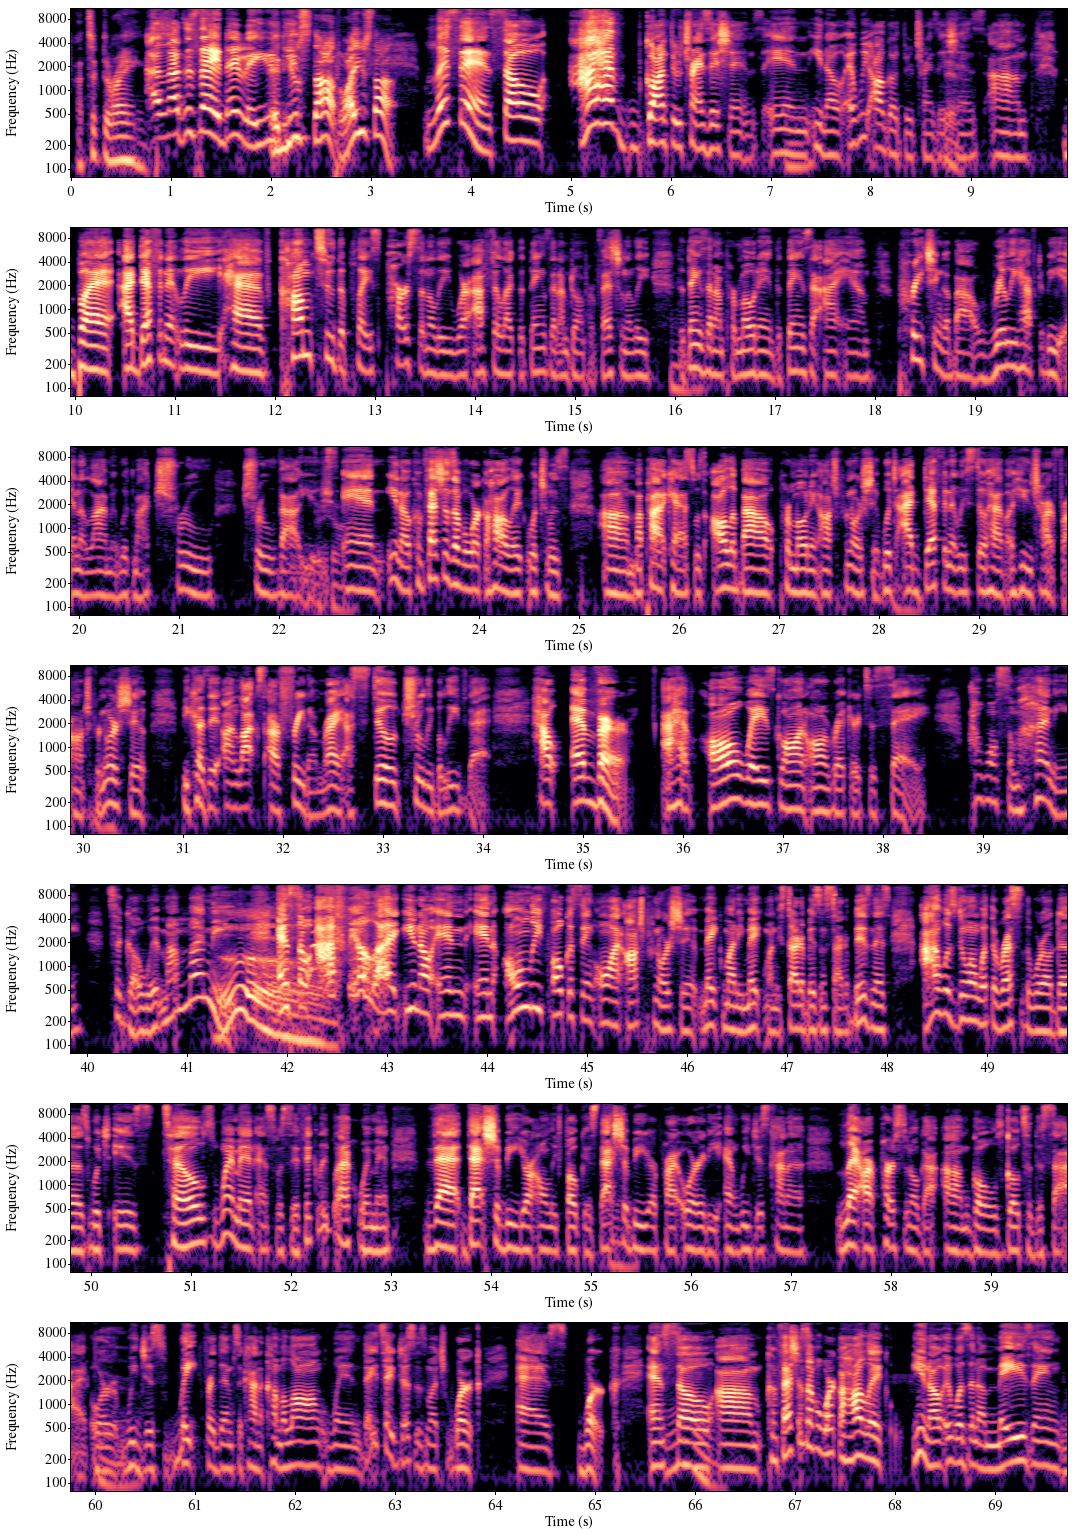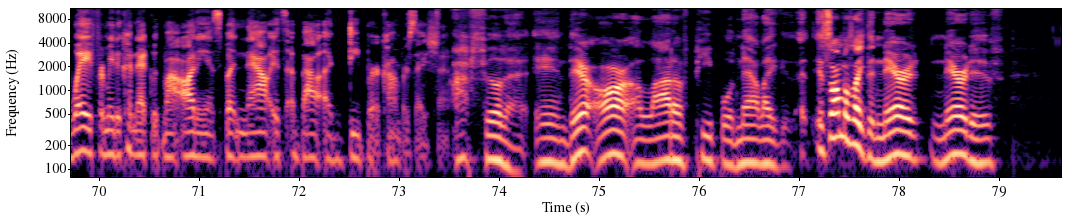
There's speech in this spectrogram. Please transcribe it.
I took the reins, I was about to say, David, you, and you stopped. Why you stopped? Listen, so I have gone through transitions and, you know, and we all go through transitions. Um, but I definitely have come to the place personally where I feel like the things that I'm doing professionally, the things that I'm promoting, the things that I am preaching about really have to be in alignment with my true, true values. And, you know, Confessions of a Workaholic, which was um, my podcast, was all about promoting entrepreneurship, which I definitely still have a huge heart for entrepreneurship because it unlocks our freedom, right? I still truly believe that. However, I have always gone on record to say, I want some honey to go with my money. And so I feel like, you know, in in only focusing on entrepreneurship, make money, make money, start a business, start a business, I was doing what the rest of the world does, which is tells women and specifically black women that that should be your only focus. That should be your priority and we just kind of let our personal go- um, goals go to the side or we just wait for them to kind of come along when they take just as much work as work. And so um Confessions of a Workaholic, you know, it was an amazing way for me to connect with my audience, but now it's about a deeper conversation. I feel that, and there are a lot of people now. Like it's almost like the narr- narrative.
